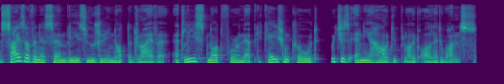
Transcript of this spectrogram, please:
The size of an assembly is usually not the driver, at least not for an application code, which is anyhow deployed all at once.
